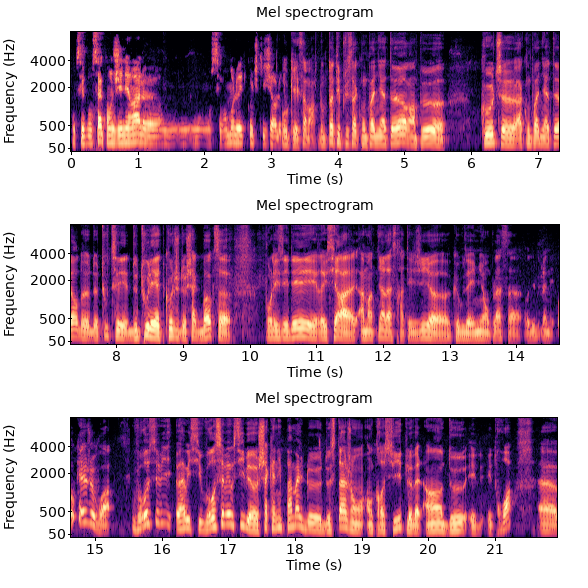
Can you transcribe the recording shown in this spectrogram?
Donc c'est pour ça qu'en général, euh, on, on- c'est vraiment le head coach qui gère le. Ok, ça marche. Donc toi, tu es plus accompagnateur, un peu euh, coach, accompagnateur de, de, toutes ces, de tous les head coachs de chaque box pour les aider et réussir à, à maintenir la stratégie que vous avez mis en place au début de l'année. Ok, je vois. Vous recevez, ah oui, si vous recevez aussi euh, chaque année pas mal de, stages en, CrossFit, level 1, 2 et, et 3. Euh,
